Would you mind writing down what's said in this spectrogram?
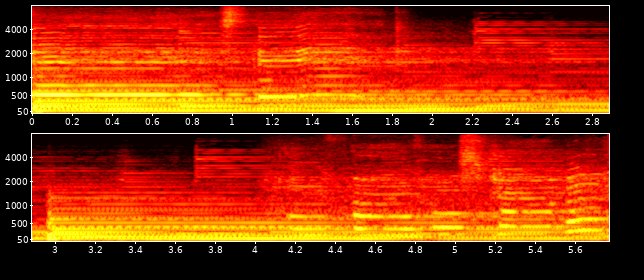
Is the that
